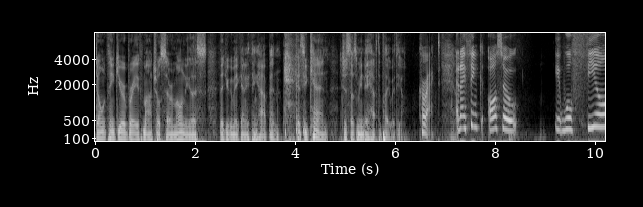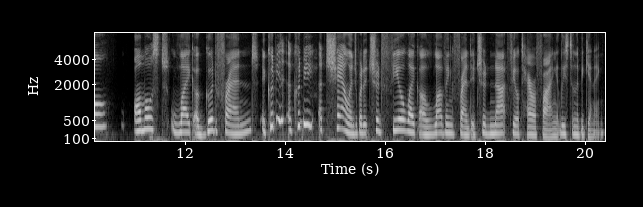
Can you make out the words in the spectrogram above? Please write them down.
Don't think you're a brave macho ceremonialist that you can make anything happen because you can. It just doesn't mean they have to play with you. Correct. And I think also it will feel almost like a good friend. It could be it could be a challenge, but it should feel like a loving friend. It should not feel terrifying, at least in the beginning.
